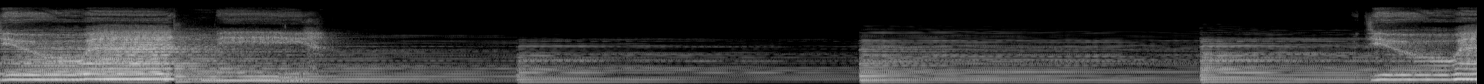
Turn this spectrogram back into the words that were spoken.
You and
